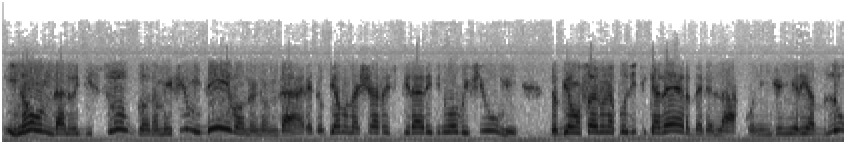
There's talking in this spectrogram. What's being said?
inondano e distruggono, ma i fiumi devono inondare, dobbiamo lasciare respirare di nuovo i fiumi, dobbiamo fare una politica verde dell'acqua, un'ingegneria blu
